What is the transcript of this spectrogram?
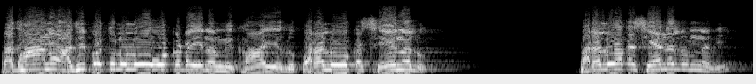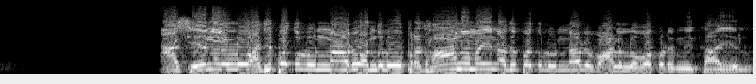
ప్రధాన అధిపతులలో ఒకడైన మిఖాయేలు పరలోక సేనలు. పరలోక సేనలు ఉన్నవి. ఆ సేనలలో అధిపతులు ఉన్నారు అందులో ప్రధానమైన అధిపతులు ఉన్నారు వాళ్ళలో ఒకడు మిఖాయేలు.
